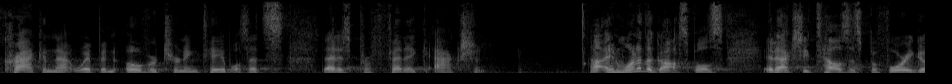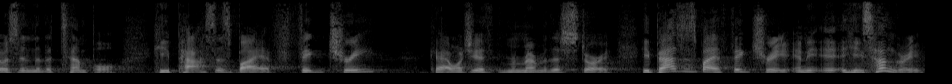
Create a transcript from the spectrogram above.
cracking that whip and overturning tables. That's, that is prophetic action. Uh, in one of the Gospels, it actually tells us before he goes into the temple, he passes by a fig tree. Okay, I want you to remember this story. He passes by a fig tree and he, he's hungry,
